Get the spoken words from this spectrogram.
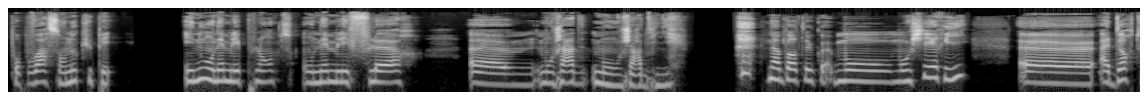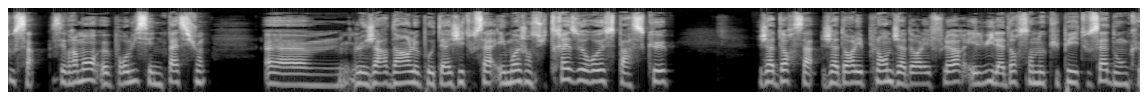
pour pouvoir s'en occuper. Et nous on aime les plantes, on aime les fleurs. Euh, mon, jardin, mon jardinier, n'importe quoi. Mon, mon chéri euh, adore tout ça. C'est vraiment euh, pour lui c'est une passion. le jardin, le potager, tout ça. Et moi j'en suis très heureuse parce que j'adore ça. J'adore les plantes, j'adore les fleurs. Et lui il adore s'en occuper et tout ça. Donc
